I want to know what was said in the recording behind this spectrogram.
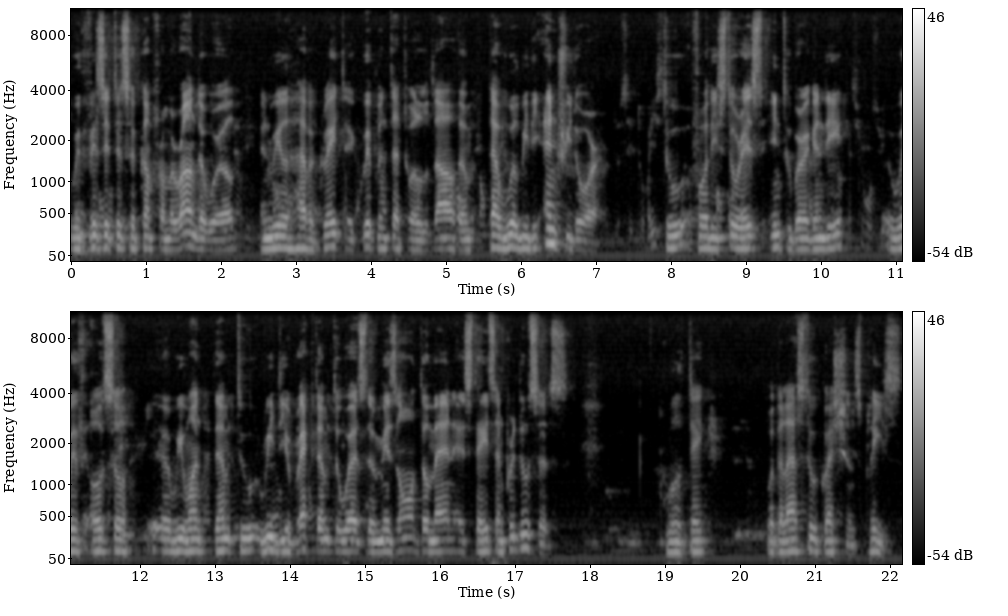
with visitors who come from around the world and we'll have a great equipment that will allow them, that will be the entry door to, for these tourists into Burgundy, with also, uh, we want them to redirect them towards the maison, domain, estates, and producers. We'll take for the last two questions, please.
